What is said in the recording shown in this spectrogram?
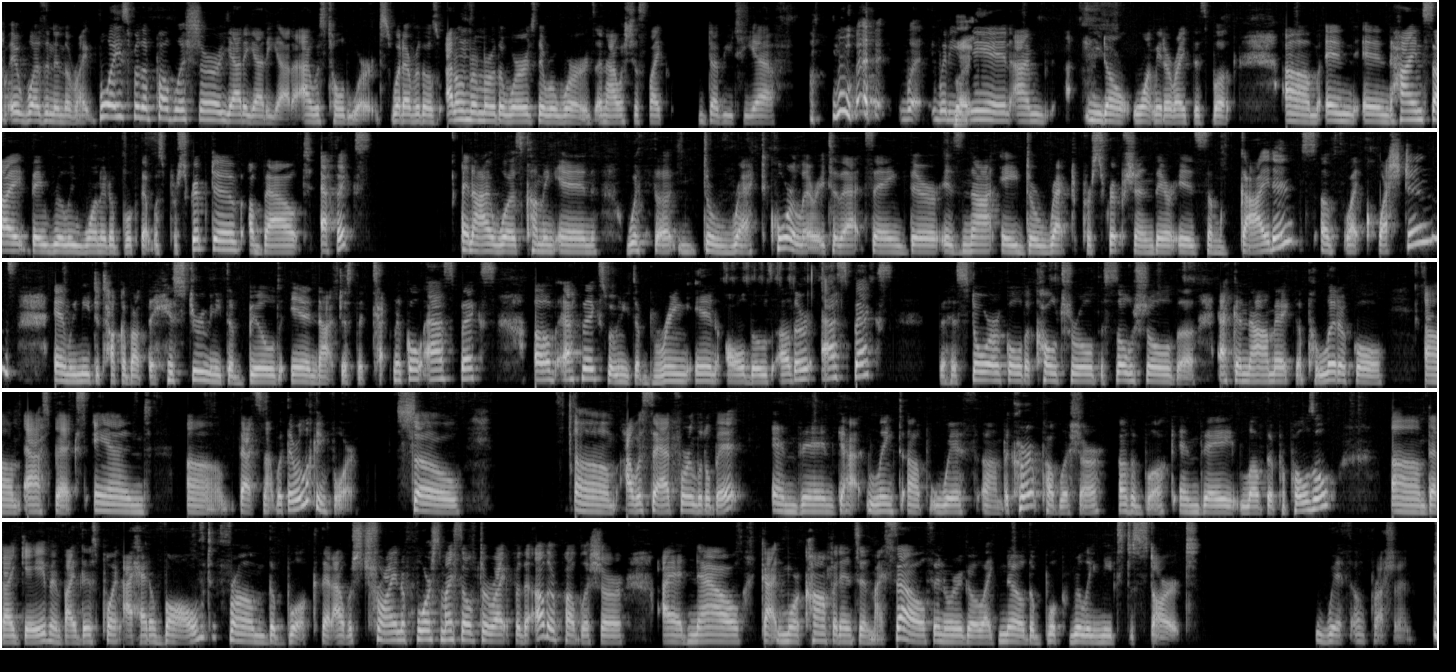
It wasn't in the right voice for the publisher, yada yada yada. I was told words, whatever those I don't remember the words, there were words, and I was just like, WTF. what what what do you right. mean I'm you don't want me to write this book? Um, and in hindsight, they really wanted a book that was prescriptive about ethics and I was coming in with the direct corollary to that, saying there is not a direct prescription. There is some guidance of like questions, and we need to talk about the history. We need to build in not just the technical aspects of ethics, but we need to bring in all those other aspects the historical, the cultural, the social, the economic, the political um, aspects. And um, that's not what they were looking for. So um, I was sad for a little bit and then got linked up with um, the current publisher of the book, and they loved the proposal um, that I gave. And by this point, I had evolved from the book that I was trying to force myself to write for the other publisher. I had now gotten more confidence in myself in order to go, like, no, the book really needs to start with oppression.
